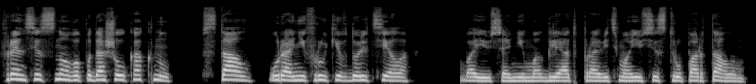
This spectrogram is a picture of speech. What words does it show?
Фрэнсис снова подошел к окну. Встал, уронив руки вдоль тела. Боюсь, они могли отправить мою сестру порталом.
